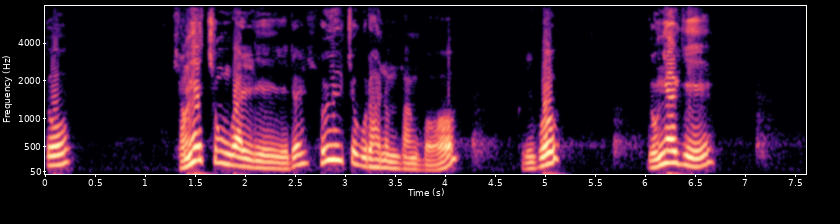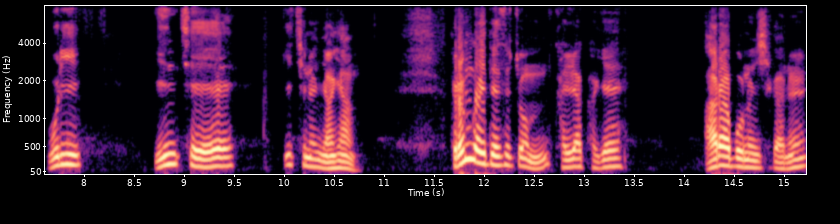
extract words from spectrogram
또 병해충 관리를 효율적으로 하는 방법, 그리고 농약이 우리 인체에 끼치는 영향, 그런 거에 대해서 좀 간략하게 알아보는 시간을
